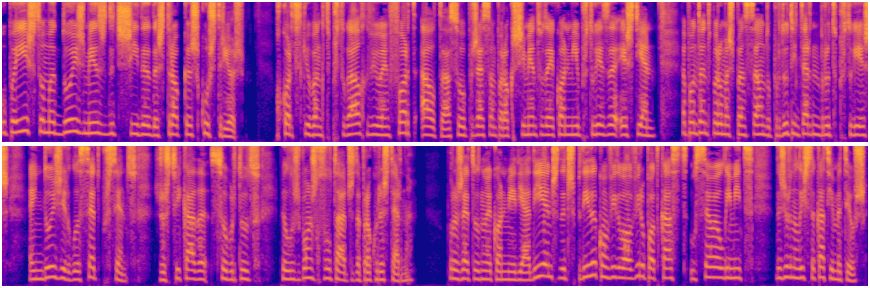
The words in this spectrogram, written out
o país soma dois meses de descida das trocas com o exterior. Recorde-se que o Banco de Portugal reviu em forte alta a sua projeção para o crescimento da economia portuguesa este ano, apontando para uma expansão do produto interno bruto português em 2,7%, justificada, sobretudo, pelos bons resultados da procura externa. Projeto no Economia Dia a Dia. Antes da despedida, convido a ouvir o podcast O Céu é o Limite, da jornalista Kátia Mateus,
